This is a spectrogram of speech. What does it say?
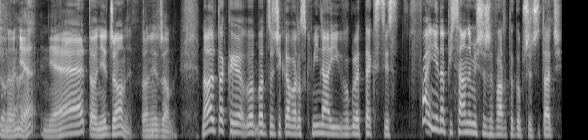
Johnny no nie, nie, to nie Johnny, to nie Johnny. No ale taka bardzo ciekawa rozkmina i w ogóle tekst jest fajnie napisany, myślę, że warto go przeczytać,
